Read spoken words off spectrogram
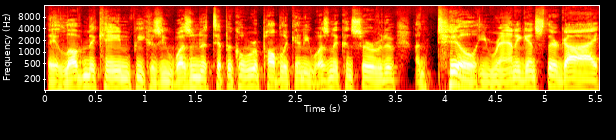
They loved McCain because he wasn't a typical Republican, he wasn't a conservative until he ran against their guy,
